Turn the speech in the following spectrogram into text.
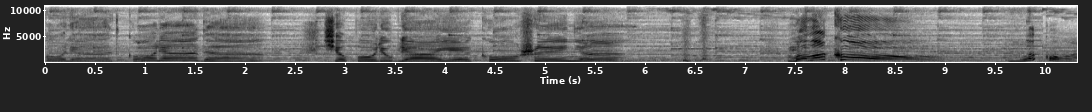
коляд, коляда, що полюбляє кошеня. Молоко! Молоко!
